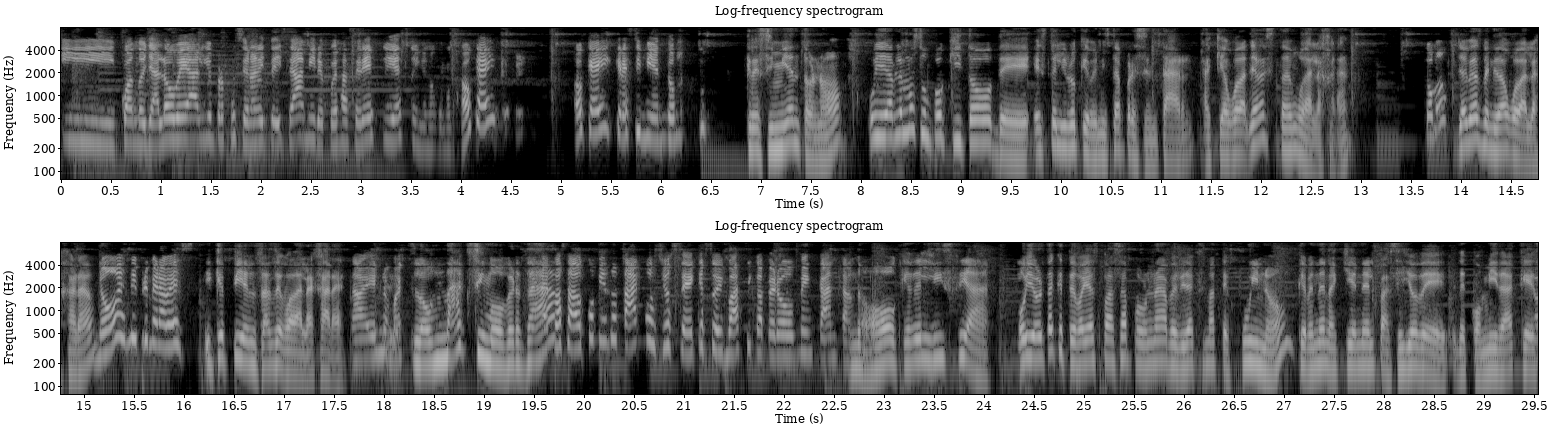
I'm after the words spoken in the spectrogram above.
y cuando ya lo ve alguien profesional y te dice, ah, mire, puedes hacer esto y esto, y uno como, ok, ok, crecimiento. Crecimiento, ¿no? Oye, hablemos un poquito de este libro que veniste a presentar aquí a Guadalajara. ¿Ya estado en Guadalajara? ¿Cómo? ¿Ya habías venido a Guadalajara? No, es mi primera vez. ¿Y qué piensas de Guadalajara? No, es lo máximo. Lo máximo, Me he ¿verdad? pasado comiendo tacos, yo sé que soy básica, pero me encantan. No, qué delicia. Oye, ahorita que te vayas pasa por una bebida que se llama tejuino, que venden aquí en el pasillo de, de comida, que es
